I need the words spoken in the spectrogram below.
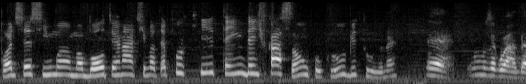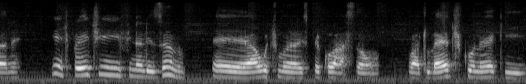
pode ser sim uma, uma boa alternativa, até porque tem identificação com o clube e tudo, né? É, vamos aguardar, né? Gente, pra gente ir finalizando, é, a última especulação do Atlético, né, que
